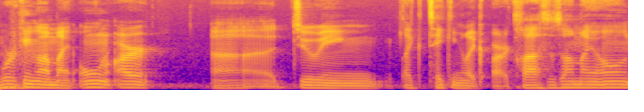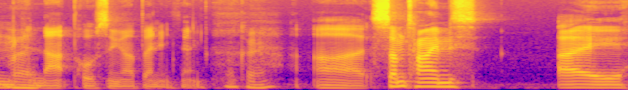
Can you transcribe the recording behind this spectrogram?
working on my own art, uh, doing like taking like art classes on my own, Right. and not posting up anything. Okay. Uh, sometimes I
